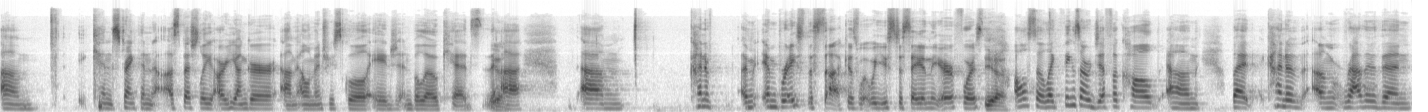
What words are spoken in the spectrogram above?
um, can strengthen, especially our younger um, elementary school age and below kids. Yeah. Uh, um, kind of um, embrace the suck is what we used to say in the Air Force. Yeah. Also, like things are difficult, um, but kind of um, rather than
